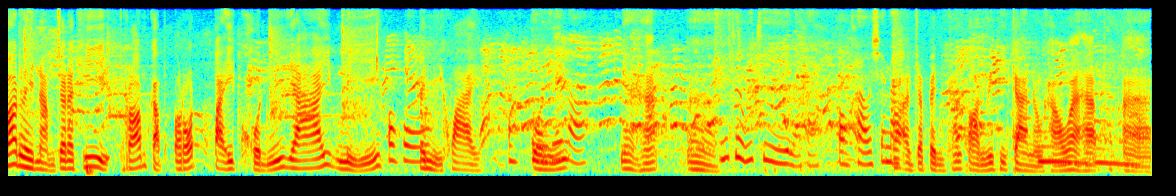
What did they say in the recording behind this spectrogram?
ก็เลยนำเจ้าหน้าที่พร้อมกับรถไปขนย้ายหมีโอ้โหเป็นหมีควาย ตัวนี้เหรอเนี่ยฮะเออนี่คือวิธีเหรอคะของเขาใช่ไหมก็อาจจะเป็นขั้นตอนวิธีการของเขาอะครับอ่า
